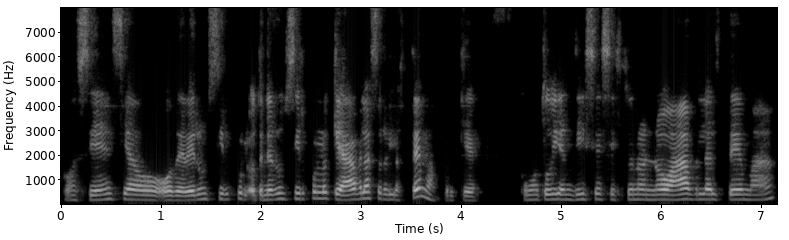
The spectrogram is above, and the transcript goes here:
conciencia o, de ver un círculo, o tener un círculo que habla sobre los temas, porque como tú bien dices, si es que uno no habla el tema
